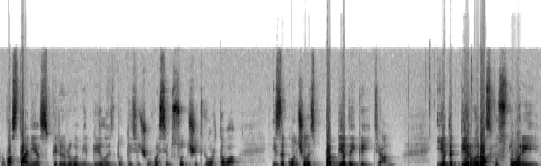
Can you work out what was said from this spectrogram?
Восстание с перерывами длилось до 1804 и закончилось победой гаитян. И это первый раз в истории,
